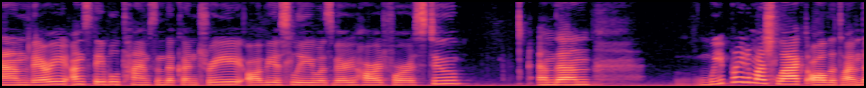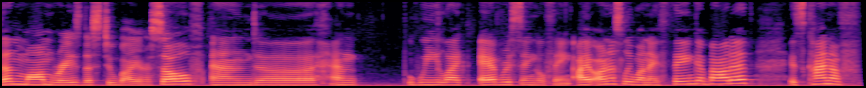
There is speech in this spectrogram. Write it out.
and very unstable times in the country obviously was very hard for us too. And then we pretty much lacked all the time. Then mom raised us two by herself, and uh, and we liked every single thing. I honestly, when I think about it, it's kind of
